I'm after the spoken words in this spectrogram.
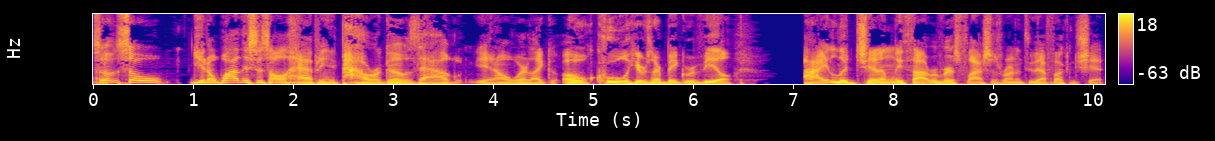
So, so you know, while this is all happening, power goes out. You know, we're like, oh, cool. Here's our big reveal. I legitimately thought Reverse Flash was running through that fucking shit.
